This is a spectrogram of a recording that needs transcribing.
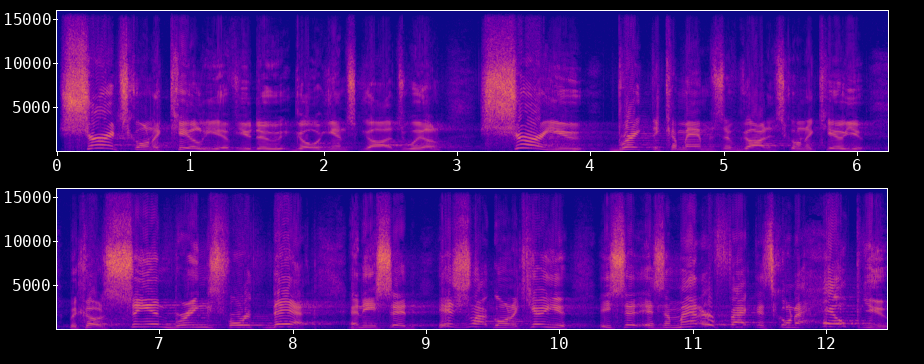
Sure, it's going to kill you if you do go against God's will. Sure, you break the commandments of God, it's going to kill you because sin brings forth death. And he said, It's not going to kill you. He said, As a matter of fact, it's going to help you.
